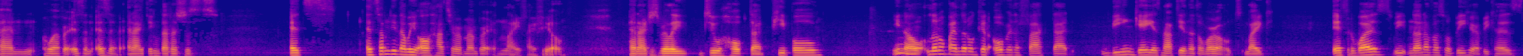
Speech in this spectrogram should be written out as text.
and whoever isn't isn't. And I think that is just it's it's something that we all have to remember in life. I feel, And I just really do hope that people, you know, little by little get over the fact that being gay is not the end of the world. Like, if it was, we none of us would be here because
